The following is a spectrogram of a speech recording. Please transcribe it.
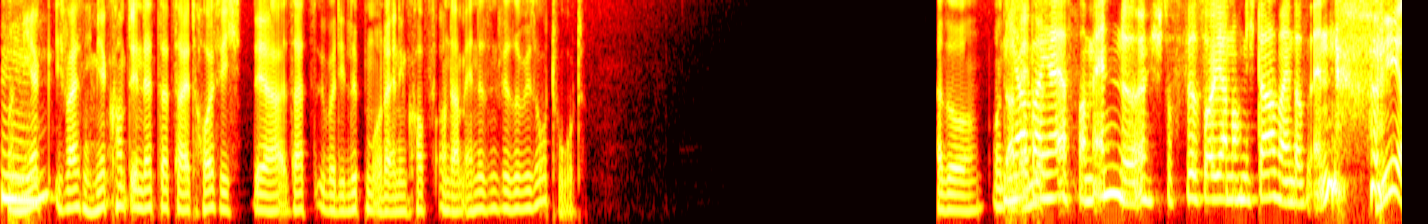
Und mir, mhm. ich weiß nicht, mir kommt in letzter Zeit häufig der Satz über die Lippen oder in den Kopf und am Ende sind wir sowieso tot. Also, und ja, aber ja erst am Ende. Das soll ja noch nicht da sein, das Ende. nee,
